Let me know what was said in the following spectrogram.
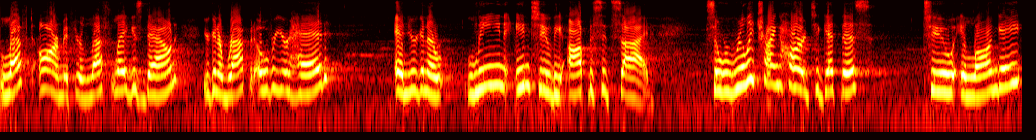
left arm, if your left leg is down, you're gonna wrap it over your head, and you're gonna lean into the opposite side. So we're really trying hard to get this to elongate.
